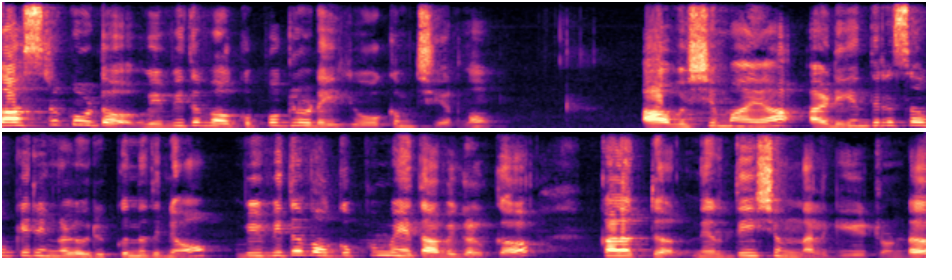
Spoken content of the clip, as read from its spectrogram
കാസർകോട്ട് വിവിധ വകുപ്പുകളുടെ യോഗം ചേർന്നു. ആവശ്യമായ അടിയന്തര സൗകര്യങ്ങൾ ഒരുക്കുന്നതിനോ വിവിധ വകുപ്പ് മേധാവികൾക്ക് കളക്ടർ നിർദ്ദേശം നൽകിയിട്ടുണ്ട്.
